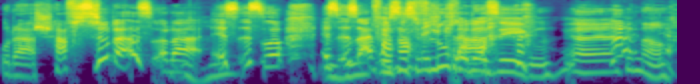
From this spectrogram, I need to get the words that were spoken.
oder schaffst du das? Oder mhm. es ist so, es mhm. ist einfach es noch ist nicht Fluch klar. oder Segen. Ja, ja genau. Ja.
